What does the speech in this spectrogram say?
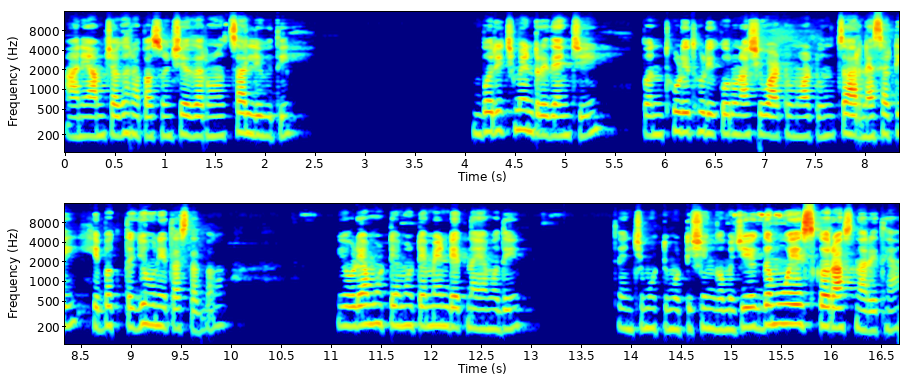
आणि आमच्या घरापासून शेजारूनच चालली होती. बरीच मेंढरे त्यांची. पण थोडी थोडी करून अशी वाटून वाटून चारण्यासाठी हे भक्त घेऊन येत असतात बघा. एवढ्या मोठ्या मोठ्या मेंढ्या आहेत ना यामध्ये त्यांची मोठी मोठी शिंग म्हणजे एकदम वयस्कर असणार आहेत ह्या.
